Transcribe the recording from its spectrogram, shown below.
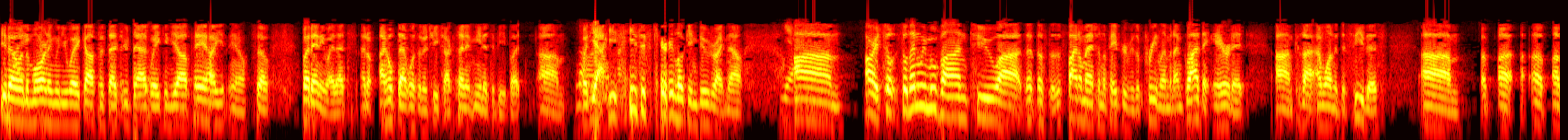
you know, in the morning when you wake up if that's your dad waking you up. Hey, how you, you know? So but anyway, that's I, don't, I hope that wasn't a cheap shot because I didn't mean it to be. But um, no, but yeah, he's he's a scary looking dude right now. Yeah. Um. All right, so so then we move on to uh, the, the the final match on the pay per view, the prelim, and I'm glad they aired it because um, I, I wanted to see this. Um, a, a, a, a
